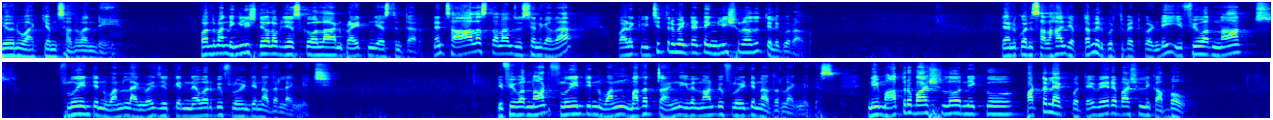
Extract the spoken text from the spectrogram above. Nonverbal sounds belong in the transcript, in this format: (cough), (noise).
దేవుని వాక్యం చదవండి. కొంతమంది ఇంగ్లీష్ డెవలప్ చేసుకోవాలా అని ప్రయత్నం చేస్తుంటారు. నేను చాలా స్థలాలు చూశాను కదా వాళ్ళకి విచిత్రం ఏంటంటే ఇంగ్లీషు రాదు తెలుగు రాదు. నేను కొన్ని సలహాలు చెప్తా మీరు గుర్తుపెట్టుకోండి. If you are not fluent in one language you can never be fluent in other language if you are not fluent in one mother tongue you will not be fluent in other languages నీ మాతృభాషలో నీకు పట్టు లేకపోతే వేరే భాషలు నీకు అబ్బవు.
